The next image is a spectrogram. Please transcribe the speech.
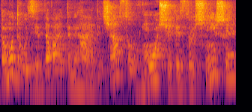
Тому, друзі, давайте не гаяти часу, вмощуйтесь зручніше,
